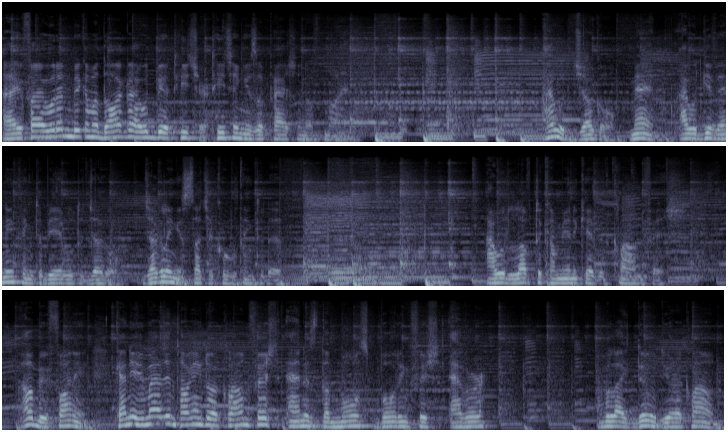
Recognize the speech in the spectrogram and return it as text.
Uh, if I wouldn't become a doctor, I would be a teacher. Teaching is a passion of mine. I would juggle. Man, I would give anything to be able to juggle. Juggling is such a cool thing to do. I would love to communicate with clownfish. That would be funny. Can you imagine talking to a clownfish and it's the most boring fish ever? I'd be like, dude, you're a clown.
